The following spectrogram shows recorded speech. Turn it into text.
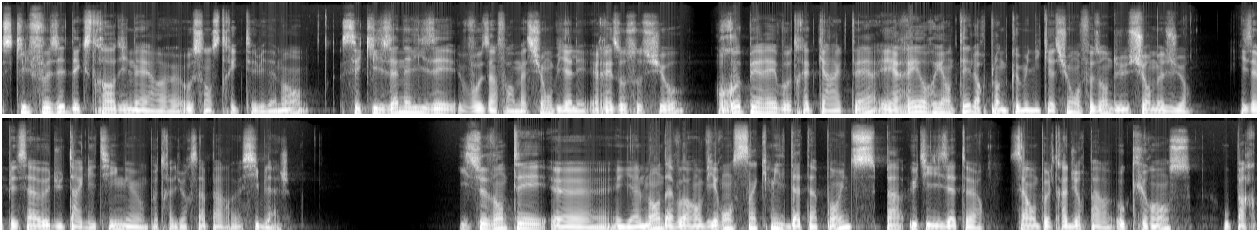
ce qu'ils faisaient d'extraordinaire, euh, au sens strict évidemment, c'est qu'ils analysaient vos informations via les réseaux sociaux, repéraient vos traits de caractère et réorientaient leur plan de communication en faisant du sur-mesure. Ils appelaient ça, eux, du targeting, on peut traduire ça par euh, ciblage. Ils se vantaient euh, également d'avoir environ 5000 data points par utilisateur. Ça, on peut le traduire par occurrence ou par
